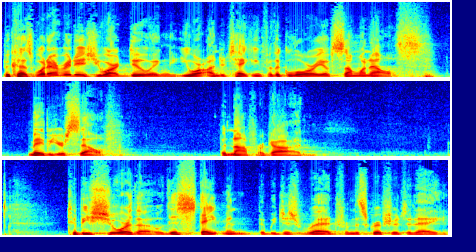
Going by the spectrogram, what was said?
Because whatever it is you are doing, you are undertaking for the glory of someone else, maybe yourself, but not for God. To be sure, though, this statement that we just read from the scripture today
